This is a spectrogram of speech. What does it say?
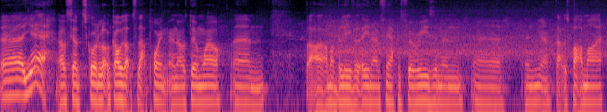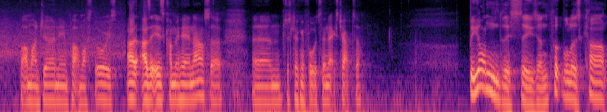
Uh, yeah, obviously I'd scored a lot of goals up to that point and I was doing well. Um, but I, am a believer that you know everything happens for a reason, and uh, and you know that was part of my part of my journey and part of my stories as it is coming here now. So um, just looking forward to the next chapter. Beyond this season, footballers can't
